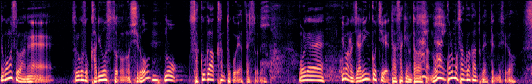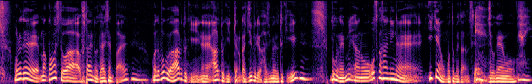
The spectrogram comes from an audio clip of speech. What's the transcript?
でこの人はねそれこそカリオストロの城の作画監督をやった人で。うん俺で今のジャリンコ知恵さっきの高橋さんの、これも作画監督やってるんですよ。俺で、まあ、この人は2人の大先輩、うん、で僕がある時ねある時っていうのがジブリを始める時、うん、僕ねあの大塚さんにね意見を求めたんですよ、え助言を、はい、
